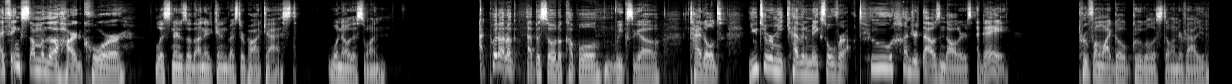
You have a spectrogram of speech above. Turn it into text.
I think some of the hardcore listeners of the Uneducated Investor podcast will know this one. I put out an episode a couple weeks ago titled YouTuber Meet Kevin makes over $200,000 a day. Proof on why Google is still undervalued.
